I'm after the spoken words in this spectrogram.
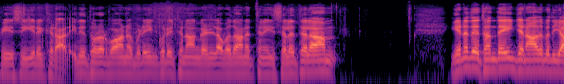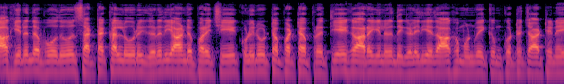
பேசியிருக்கிறார். இது தொடர்பான விடயங்கள் குறித்து நாங்கள் அவதானத்தினை செலுத்தலாம். எனது தந்தை ஜனாதிபதியாக இருந்தபோது சட்டக்கல்லூரி இறுதியாண்டு பரீட்சையை குளிரூட்டப்பட்ட பிரத்யேக அறையிலிருந்து எழுதியதாக முன்வைக்கும் குற்றச்சாட்டினை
